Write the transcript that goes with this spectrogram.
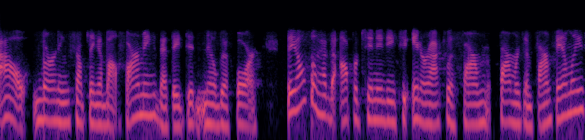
out learning something about farming that they didn't know before. They also have the opportunity to interact with farm farmers and farm families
